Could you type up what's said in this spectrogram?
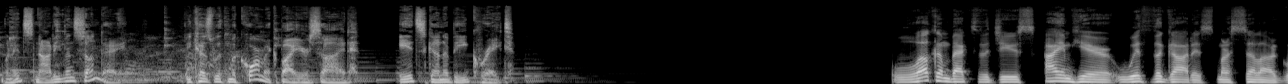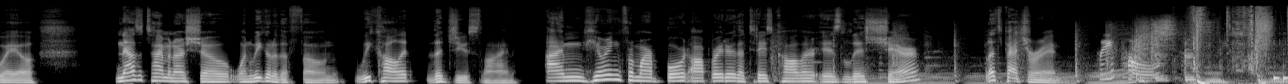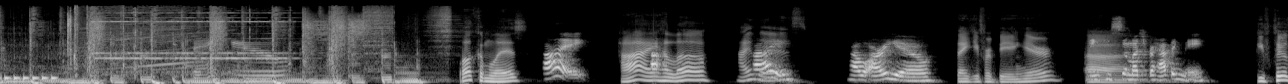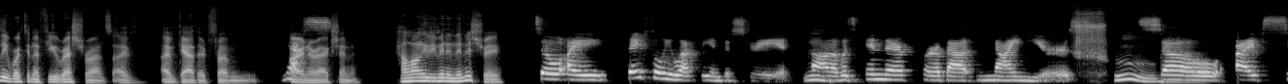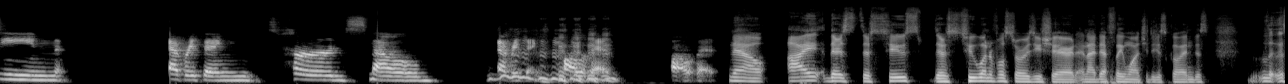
when it's not even Sunday. Because with McCormick by your side, it's gonna be great. Welcome back to the juice. I am here with the goddess Marcella Arguello. Now's the time in our show when we go to the phone. We call it the juice line. I'm hearing from our board operator that today's caller is Liz Scher. Let's patch her in. Please hold. Thank you. Welcome, Liz. Hi. Hi. Uh, hello. Hi, Hi. Liz. How are you? Thank you for being here. Thank you so Uh, much for having me. You've clearly worked in a few restaurants. I've I've gathered from our interaction. How long have you been in the industry? So I thankfully left the industry. Mm. Uh, I was in there for about nine years. Ooh. So I've seen everything, heard, smelled, everything, all of it, all of it. Now, I there's there's two there's two wonderful stories you shared, and I definitely want you to just go ahead and just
